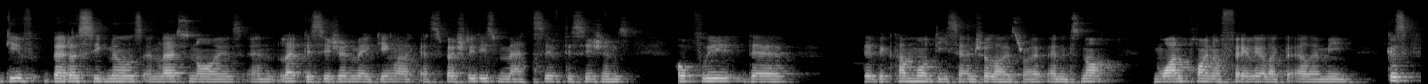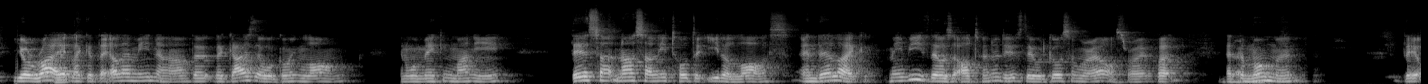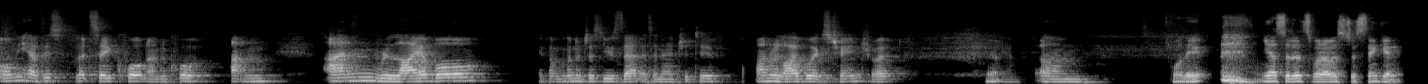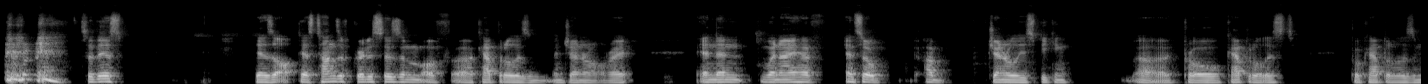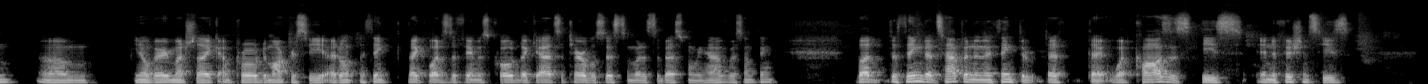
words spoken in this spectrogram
give better signals and less noise and let decision making, like especially these massive decisions, hopefully they they become more decentralized, right? And it's not one point of failure like the LME. Because you're right, like at the LME now, the, the guys that were going long and were making money, they're now suddenly told to eat a loss. And they're like, maybe if there was alternatives, they would go somewhere else, right? But at the moment, they only have this, let's say, quote unquote, un, unreliable, if I'm going to just use that as an adjective, unreliable exchange, right? Yeah. Um, well, they, yeah, so that's what I was just thinking. so there's, there's there's tons of criticism of uh, capitalism in general, right? And then when I have, and so I'm generally speaking, uh, pro-capitalist, pro-capitalism. Um, you know, very much like I'm pro-democracy. I don't. I think like what's the famous quote? Like, yeah, it's a terrible system, but it's the best one we have, or something. But the thing that's happened, and I think the, that that what causes these inefficiencies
